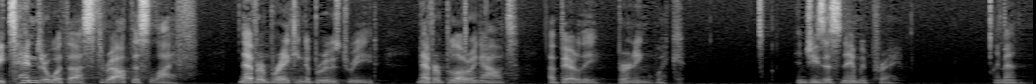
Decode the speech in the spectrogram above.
be tender with us throughout this life, never breaking a bruised reed, never blowing out a barely burning wick. In Jesus' name we pray. Amen.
